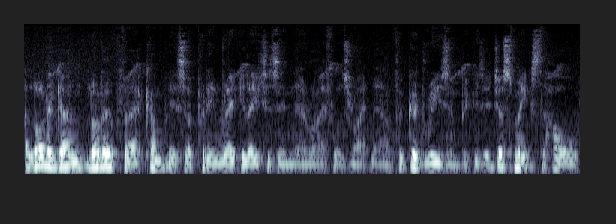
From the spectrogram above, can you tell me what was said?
a lot of gun, lot of uh, companies are putting regulators in their rifles right now for good reason because it just makes the whole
